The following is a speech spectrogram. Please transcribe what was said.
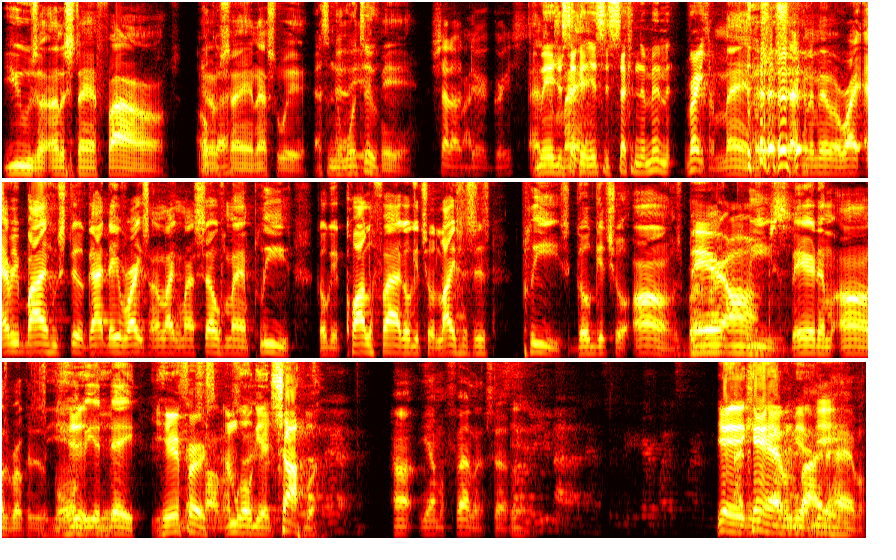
use, and understand firearms. You know what I'm saying? That's where. That's a new one too. Yeah. Shout out Derek Grace. I mean, it's a your second. It's your second amendment, right? As a man, that's your Second Amendment right. Everybody who still got their rights, unlike myself, man, please go get qualified, go get your licenses. Please go get your arms, bro. Bear Like, arms. Please bear them arms, bro, because it's You gonna be a you- day. You hear it And that's first. I'm, gonna go get a chopper. Huh? Yeah, I'm a felon, so. You're not have to make everybody else around you. Yeah, yeah, you can't have them. Yeah. everybody to Yeah. have 'em.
